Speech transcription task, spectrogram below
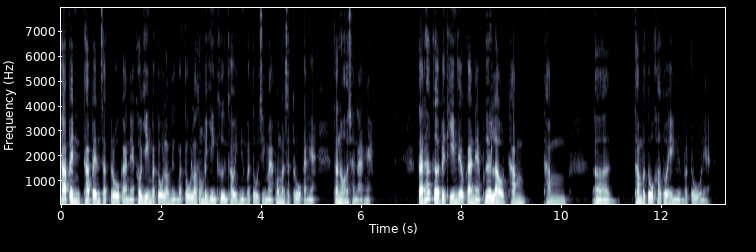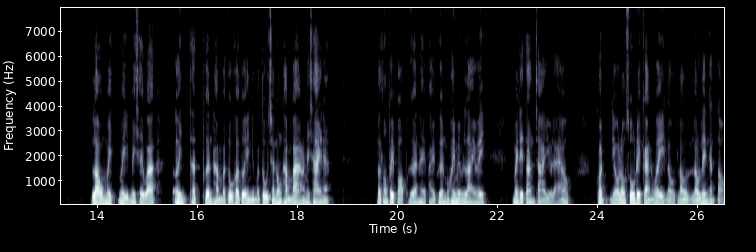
ถ้าเป็นถ้าเป็นศัตรูกันเนี่ยเขายิงประตูเราหนึ่งประตู เราต้องไปยิงคืนเขาอีกหนึ่งประตูจริงไหมเพราะมันศัตรูกันไงฉันต้องเอาชนะไงแต่ถ้าเกิดเป็นทีมเดียวกันเนี่ยเพื่อนเราทำทำเอ่อทำประตูเข้าตัวเองหนึ่งประตูเนี่ยเราไม่ไม่ไม่ใช่ว่า เอ้ย ถ้าเพื่อนทำประตูเข้าตัวเองหนึ่งประตูฉันต้องทำบ้างนะไม่ใช่นะ เราต้องไปปลอบเพื่อนให้ภัยเพื่อนบอกให้ไม่เป็นไรเว้ยไม่ได้ตั้งใจอยู่แล้ว ก็เดี๋ยวเราสู้ด้วยกันเว้ยเราเราเราเล่นกันต่อ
